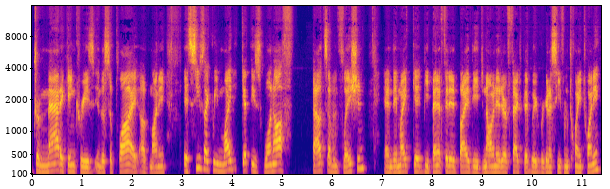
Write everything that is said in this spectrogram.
dramatic increase in the supply of money, it seems like we might get these one-off bouts of inflation, and they might get be benefited by the denominator effect that we're going to see from 2020,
